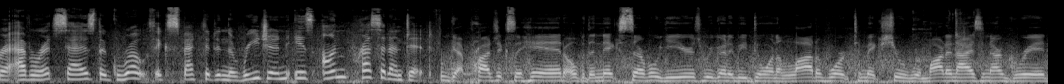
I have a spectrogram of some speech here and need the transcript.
Indira Everett says the growth expected in the region is unprecedented. We've got projects ahead over the next several years. We're going to be doing a lot of work to make sure we're modernizing our grid,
